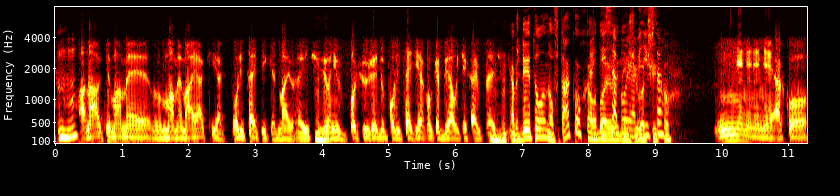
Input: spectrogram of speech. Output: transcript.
Uh-huh. A na aute máme, máme majaky, jak policajti, keď majú, hej. Čiže uh-huh. oni počujú, že idú policajti, ako keby a utekajú preč. Uh-huh. A vždy je to len o vtákoch, alebo aj o iných živočíchoch? Nie, nie, nie, nie. Ako uh,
